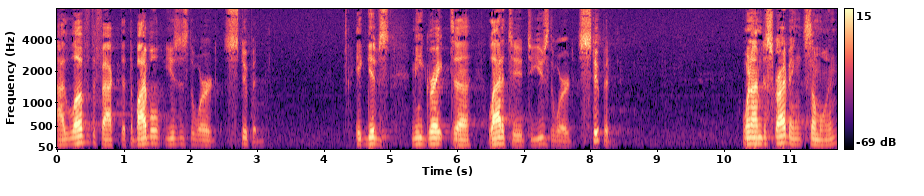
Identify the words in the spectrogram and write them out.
I love the fact that the Bible uses the word stupid. It gives me great uh, latitude to use the word stupid when I'm describing someone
